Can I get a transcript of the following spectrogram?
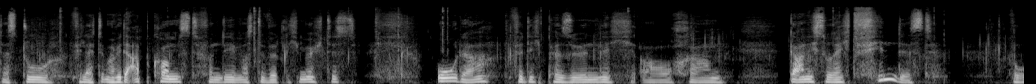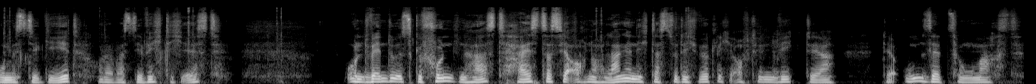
dass du vielleicht immer wieder abkommst von dem, was du wirklich möchtest oder für dich persönlich auch ähm, gar nicht so recht findest, worum es dir geht oder was dir wichtig ist. Und wenn du es gefunden hast, heißt das ja auch noch lange nicht, dass du dich wirklich auf den Weg der, der Umsetzung machst.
